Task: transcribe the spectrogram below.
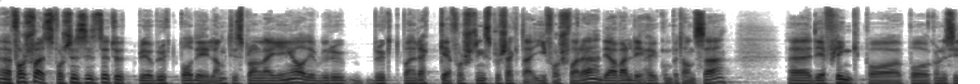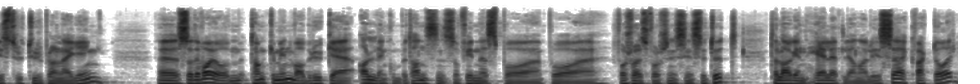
Eh, Forsvarets forskningsinstitutt blir jo brukt både i langtidsplanlegginga og de blir brukt på en rekke forskningsprosjekter i Forsvaret. De har veldig høy kompetanse. Eh, de er flinke på, på si, strukturplanlegging. Eh, så det var jo, Tanken min var å bruke all den kompetansen som finnes på, på eh, Forsvarets forskningsinstitutt, til å lage en helhetlig analyse hvert år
